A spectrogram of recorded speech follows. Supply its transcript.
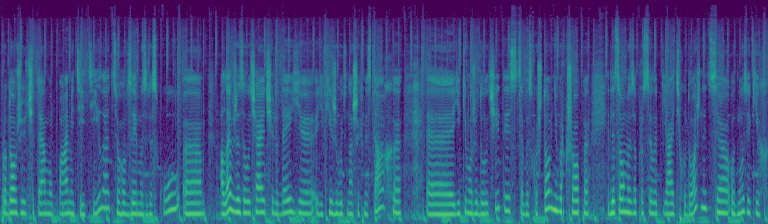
продовжуючи тему пам'яті і тіла цього взаємозв'язку, е, але вже залучаючи людей, які живуть в наших містах, які можуть долучитись. Це безкоштовні воркшопи. І для цього ми запросили п'ять художниць, одну з яких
